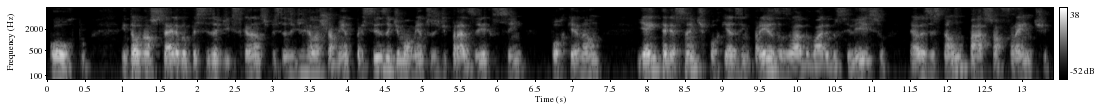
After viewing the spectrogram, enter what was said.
corpo. Então, o nosso cérebro precisa de descanso, precisa de relaxamento, precisa de momentos de prazer, sim, por que não? E é interessante porque as empresas lá do Vale do Silício, elas estão um passo à frente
